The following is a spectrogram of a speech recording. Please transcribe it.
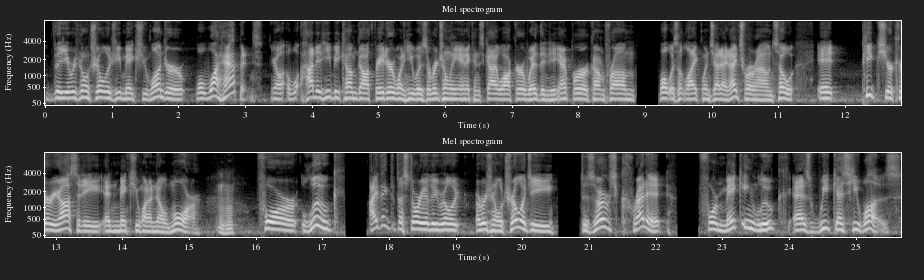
the original trilogy makes you wonder well, what happened? You know, how did he become Darth Vader when he was originally Anakin Skywalker? Where did the Emperor come from? What was it like when Jedi Knights were around? So it piques your curiosity and makes you want to know more. Mm-hmm for Luke, I think that the story of the real original trilogy deserves credit for making Luke as weak as he was.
